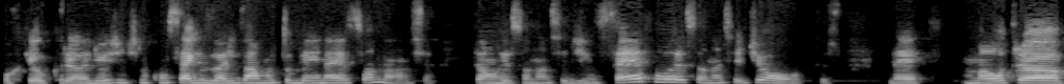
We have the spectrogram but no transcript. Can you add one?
Porque o crânio a gente não consegue visualizar muito bem na ressonância. Então, ressonância de encéfalo, ressonância de órbitas, né? Uma outra,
